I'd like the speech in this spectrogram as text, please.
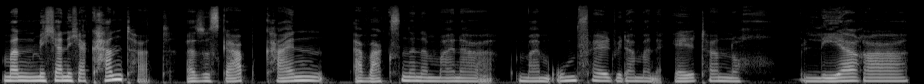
man mich ja nicht erkannt hat. Also es gab keinen Erwachsenen in meiner, in meinem Umfeld, weder meine Eltern noch Lehrer,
